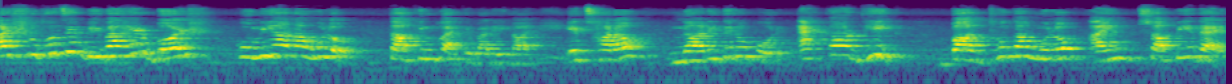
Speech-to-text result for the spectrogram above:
আর শুধু যে বিবাহের বয়স কমিয়ে আনা হলো, তা কিন্তু একেবারেই নয়। এছাড়াও নারীদের উপর একাধিক বাধ্যতামূলক আইন চাপিয়ে দেয়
